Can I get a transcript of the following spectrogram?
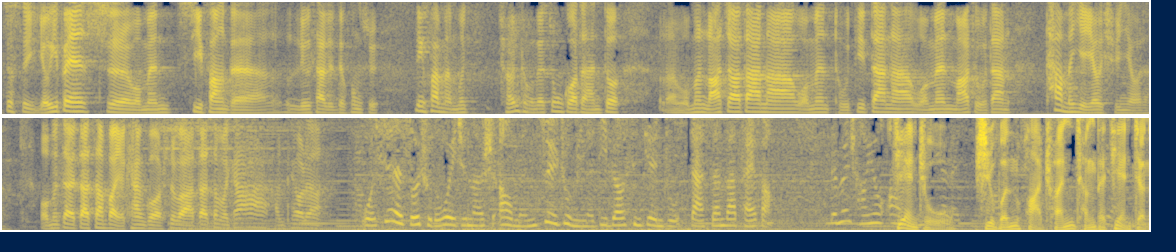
就是有一边是我们西方的留下来的风俗，另一方面我们传统的中国的很多，呃，我们哪吒蛋啊，我们土地蛋啊，我们马祖蛋，他们也有巡游的。我们在大三巴也看过，是吧？大三巴看啊，很漂亮。我现在所处的位置呢，是澳门最著名的地标性建筑大三巴牌坊，人们常用建筑是文化传承的见证。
